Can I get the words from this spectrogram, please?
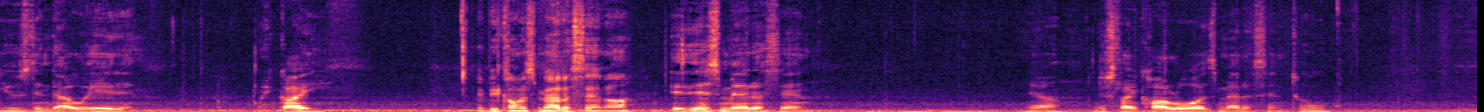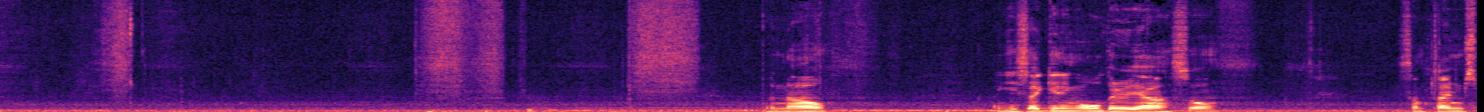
used in that way, then my guy, It becomes medicine, huh? it is medicine. Yeah, just like Haloa is medicine too. But now, I guess I'm getting older, yeah. So sometimes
